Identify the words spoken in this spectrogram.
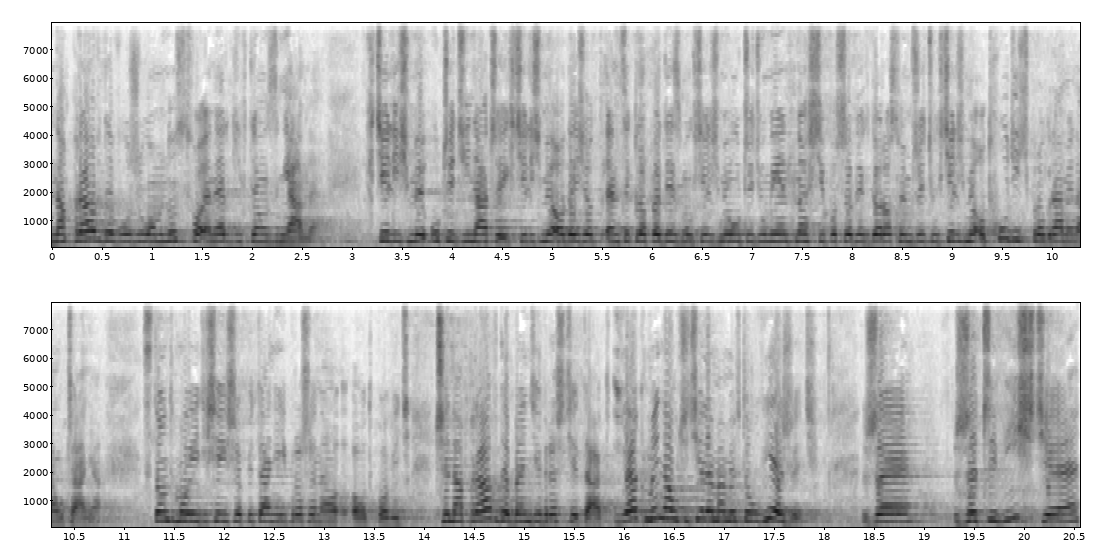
naprawdę włożyło mnóstwo energii w tę zmianę. Chcieliśmy uczyć inaczej, chcieliśmy odejść od encyklopedyzmu, chcieliśmy uczyć umiejętności potrzebnych w dorosłym życiu, chcieliśmy odchudzić programy nauczania. Stąd moje dzisiejsze pytanie i proszę na, o odpowiedź. Czy naprawdę będzie wreszcie tak i jak my nauczyciele mamy w to uwierzyć, że rzeczywiście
